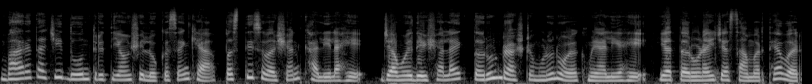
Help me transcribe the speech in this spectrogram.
भारताची दोन तृतीयांश लोकसंख्या पस्तीस वर्षांखालील आहे ज्यामुळे देशाला एक तरुण राष्ट्र म्हणून ओळख मिळाली आहे. या तरुणाईच्या सामर्थ्यावर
